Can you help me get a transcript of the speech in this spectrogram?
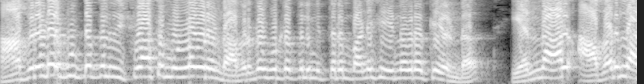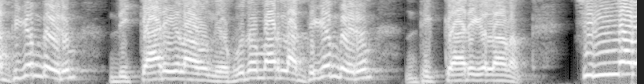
അവരുടെ കൂട്ടത്തിൽ വിശ്വാസമുള്ളവരുണ്ട്. അവരുടെ കൂട്ടത്തിലും ഇത്തരം പണി ചെയ്യുന്നവരൊക്കെയുണ്ട് എന്നാൽ അവരിൽ അധികം പേരും ധിക്കാരികളാവുന്നു. യഹൂദന്മാരിൽ അധികം പേരും ധിക്കാരികളാണ്. ചില്ലറ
